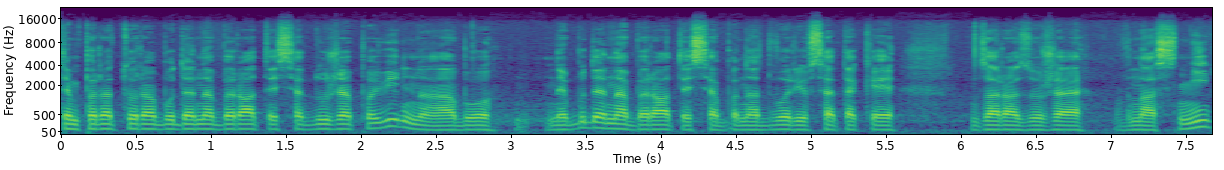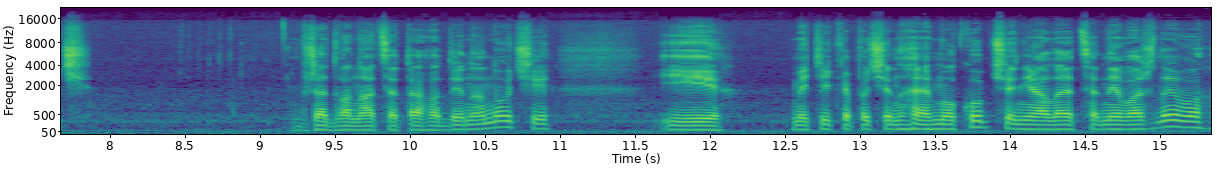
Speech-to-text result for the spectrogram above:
температура буде набиратися дуже повільно або не буде набиратися, бо на дворі все-таки зараз вже в нас ніч, вже 12 година ночі. І ми тільки починаємо копчення, але це не важливо.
